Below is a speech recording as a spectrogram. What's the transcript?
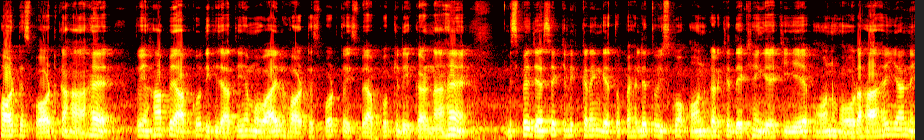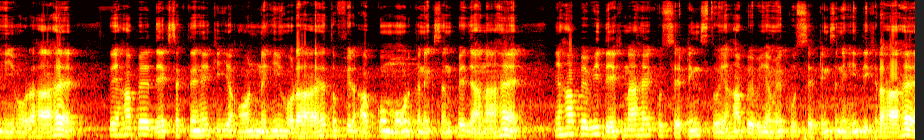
हॉट स्पॉट कहाँ है। तो यहाँ पे आपको दिख जाती है मोबाइल हॉट स्पॉट तो इस पर आपको क्लिक करना है। इस पर जैसे क्लिक करेंगे तो पहले तो इसको ऑन करके देखेंगे कि ये ऑन हो रहा है या नहीं हो रहा है। तो यहाँ पे देख सकते हैं कि ये ऑन नहीं हो रहा है तो फिर आपको मोड कनेक्शन पे जाना है। यहाँ पे भी देखना है कुछ सेटिंग्स तो यहाँ पे भी हमें कुछ सेटिंग्स नहीं दिख रहा है।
